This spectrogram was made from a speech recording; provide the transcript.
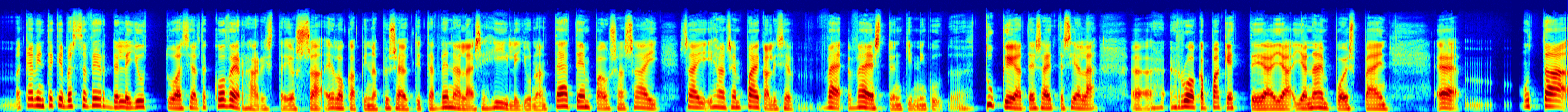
Mä kävin tekemässä Verdelle juttua sieltä Koverharista, jossa elokapina pysäytti tämän venäläisen hiilijunan. Tämä tempaushan sai, sai ihan sen paikallisen vä- väestönkin niin kuin, tukea. Te saitte siellä äh, ruokapaketteja ja, ja näin poispäin. Äh, mutta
